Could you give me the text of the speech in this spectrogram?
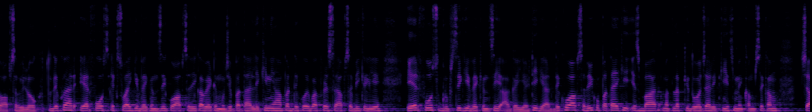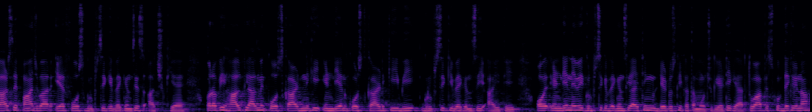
तो आप सभी लोग तो देखो यार एयरफोर्स एक्स वाई की वैकेंसी को आप सभी का वेट है, मुझे पता है, लेकिन यहाँ पर देखो एक बार फिर से आप सभी के लिए एयरफोर्स ग्रुप सी की वैकेंसी आ गई है, ठीक है यार। देखो आप सभी को पता है कि इस बार मतलब कि 2021 में कम से कम चार से पाँच बार एयरफोर्स ग्रुप सी की वैकेंसीज आ चुकी है। और अभी हाल फ़िलहाल में कोस्ट गार्ड यानी कि इंडियन कोस्ट गार्ड की भी ग्रुप सी की वैकेंसी आई थी। और इंडियन नेवी ग्रुप सी की वैकेंसी आई थिंक डेट उसकी खत्म हो चुकी है, ठीक है यार। तो आप इसको देख लेना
